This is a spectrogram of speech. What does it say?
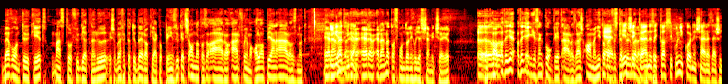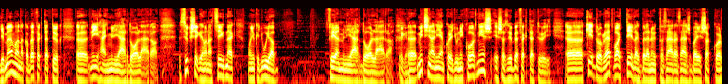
bevon tőkét, mástól függetlenül, és a befektetők berakják a pénzüket, és annak az ára, árfolyama alapján áraznak. Erre, igen, nem, igen. Erre, erre, erre nem lehet azt mondani, hogy ez semmit se ér. Tehát az egy, az egy egészen konkrét árazás, amennyit a ez befektetők kétségtelen, ez egy klasszik unikornis árazás. Ugye ben vannak a befektetők néhány milliárd dollárral. Szüksége van a cégnek mondjuk egy újabb fél milliárd dollárra. Igen. Mit csinál ilyenkor egy unikornis és az ő befektetői? Két dolog lehet, vagy tényleg belenőtt az árazásba, és akkor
